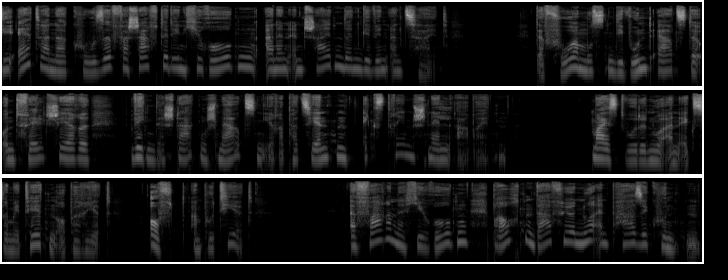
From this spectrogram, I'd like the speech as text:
Die Äthernarkose verschaffte den Chirurgen einen entscheidenden Gewinn an Zeit. Davor mussten die Wundärzte und Feldschere wegen der starken Schmerzen ihrer Patienten extrem schnell arbeiten. Meist wurde nur an Extremitäten operiert, oft amputiert. Erfahrene Chirurgen brauchten dafür nur ein paar Sekunden,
